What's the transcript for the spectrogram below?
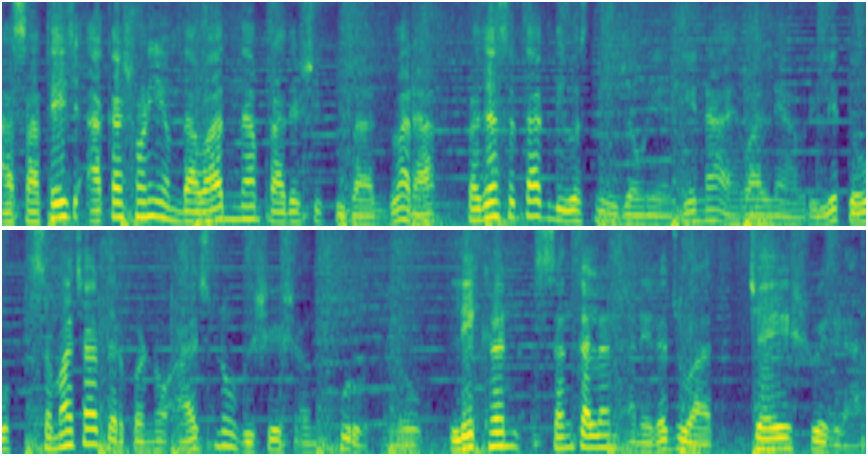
આ સાથે જ આકાશવાણી અમદાવાદના પ્રાદેશિક વિભાગ દ્વારા પ્રજાસત્તાક દિવસની ઉજવણી અંગેના અહેવાલને આવરી લેતો સમાચાર દર્પણનો આજનો વિશેષ અંક પૂરો થયો. લેખન, સંકલન અને રજૂઆત જયેશ વેગડા.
